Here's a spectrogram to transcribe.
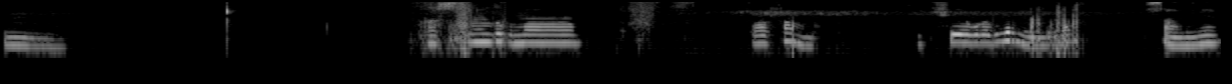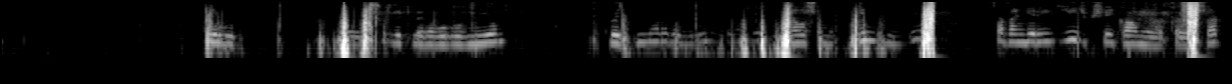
Hmm. Aslında buna dalsam mı? İki şeye vurabilir miyim buradan? Bir saniye. Vururum. Evet, şuradakilere vurur muyum? Evet bunlara da vururum. O zaman da yavaşlamak Zaten geriye hiçbir şey kalmıyor arkadaşlar.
